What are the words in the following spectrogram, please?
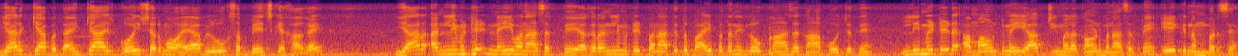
यार क्या बताएँ, क्या कोई शर्मो है आप लोग सब बेच के खा गए। यार अनलिमिटेड नहीं बना सकते। अगर अनलिमिटेड बनाते तो भाई पता नहीं लोग कहाँ से कहाँ पहुँच जाते हैं। लिमिटेड अमाउंट में ही आप जी अकाउंट बना सकते हैं, एक नंबर से।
